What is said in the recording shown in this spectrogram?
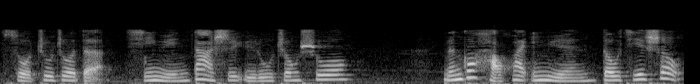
所著作的《星云大师语录》中说，能够好坏因缘都接受，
